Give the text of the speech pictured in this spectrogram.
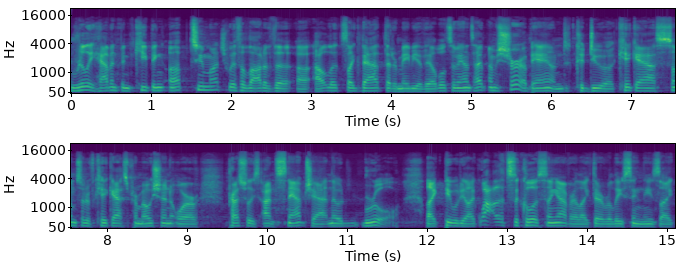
really haven't been keeping up too much with a lot of the uh, outlets like that that are maybe available to bands. I'm sure a band could do a kick-ass, some sort of kick-ass promotion or press release on Snapchat, and that would rule. Like people would be like, "Wow, that's the coolest thing ever!" Like they're releasing these like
